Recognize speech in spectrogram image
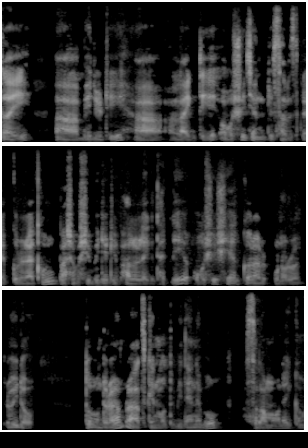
তাই ভিডিওটি লাইক দিয়ে অবশ্যই চ্যানেলটি সাবস্ক্রাইব করে রাখুন। পাশাপাশি ভিডিওটি ভালো লেগে থাকলে অবশ্যই শেয়ার করার অনুরোধ রইল। তো বন্ধুরা, আমরা আজকের মতো বিদায় নেব। আসসালামু আলাইকুম।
